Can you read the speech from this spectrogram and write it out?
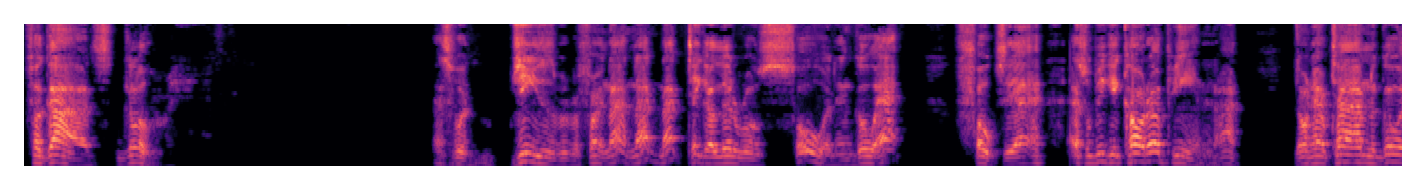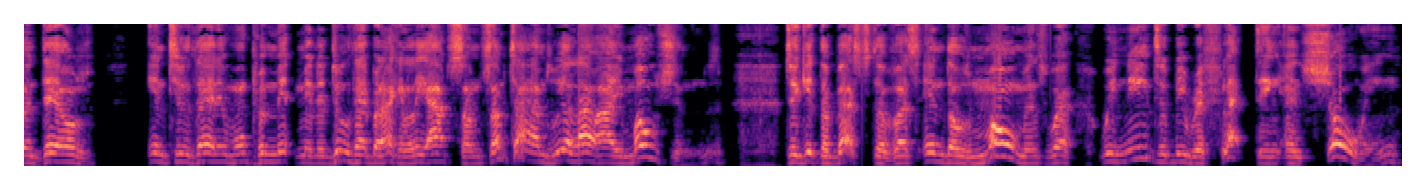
for God's glory. That's what Jesus was referring, not, not, not take a literal sword and go at folks. Yeah, that's what we get caught up in. And I don't have time to go and delve into that. It won't permit me to do that, but I can lay out some. Sometimes we allow our emotions to get the best of us in those moments where we need to be reflecting and showing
